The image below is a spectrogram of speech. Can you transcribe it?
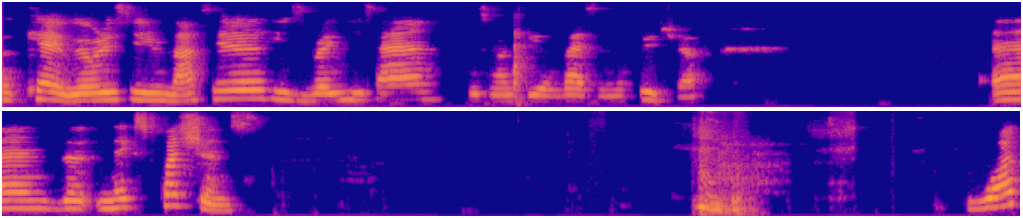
Okay, we already see Matthew. He's raising his hand. He's going to be a vet in the future. And the next questions. what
